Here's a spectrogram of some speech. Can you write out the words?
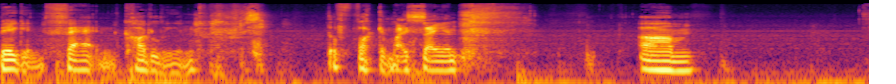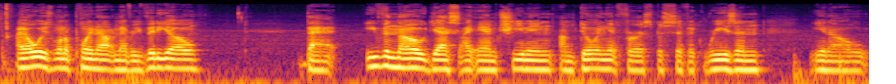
big and fat and cuddly and the fuck am I saying? Um, I always want to point out in every video that even though yes I am cheating, I'm doing it for a specific reason. You know,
